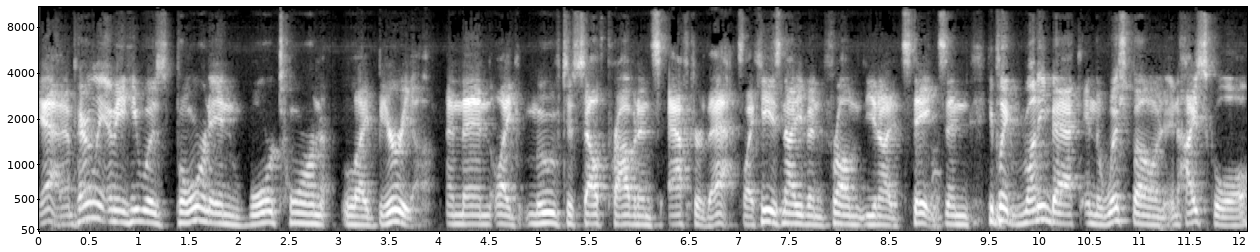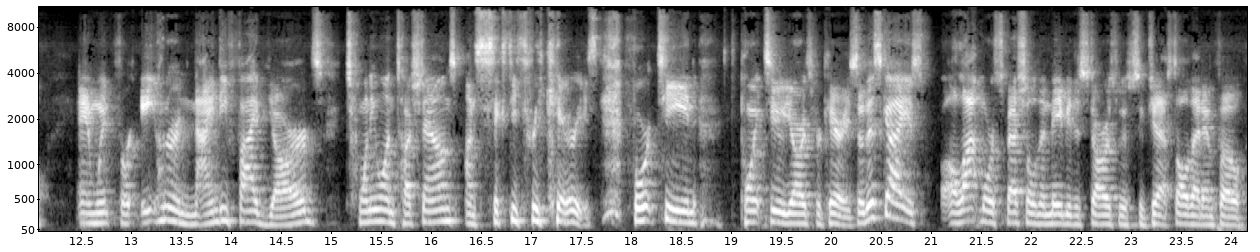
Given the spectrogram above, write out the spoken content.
Yeah, and apparently, I mean, he was born in war-torn Liberia and then like moved to South Providence after that. Like he's not even from the United States, and he played running back in the Wishbone in high school and went for 895 yards, 21 touchdowns on 63 carries, 14 0.2 yards per carry. So this guy is a lot more special than maybe the stars would suggest. All that info,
